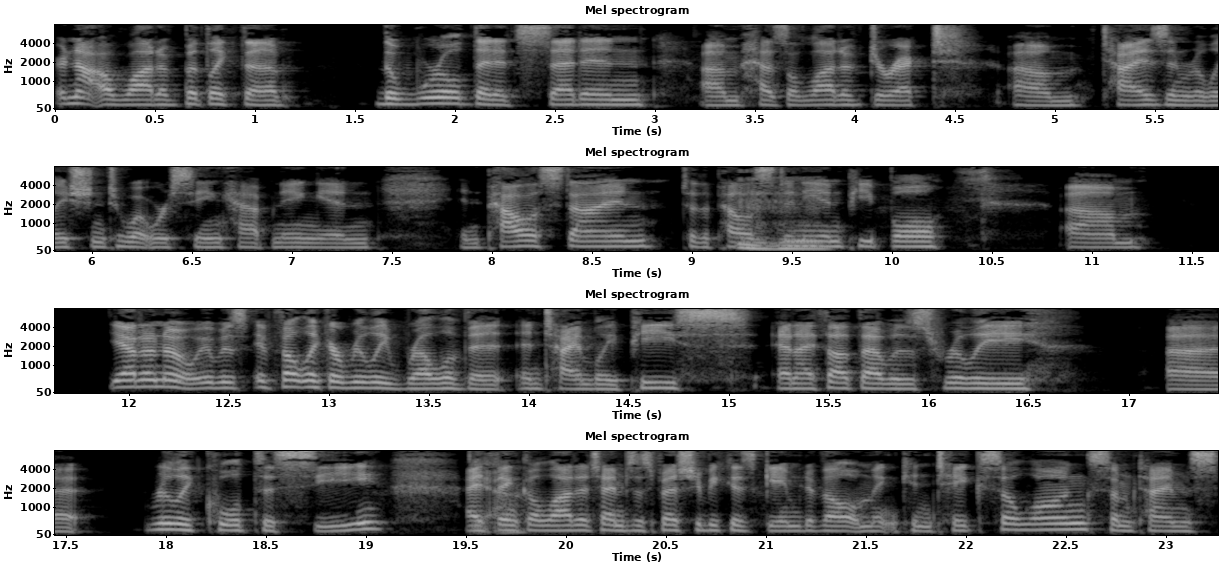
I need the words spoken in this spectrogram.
or not a lot of, but like the the world that it's set in um, has a lot of direct um, ties in relation to what we're seeing happening in in Palestine to the mm-hmm. Palestinian mm-hmm. people. Um, yeah, I don't know. It was it felt like a really relevant and timely piece, and I thought that was really uh, really cool to see. I yeah. think a lot of times, especially because game development can take so long, sometimes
